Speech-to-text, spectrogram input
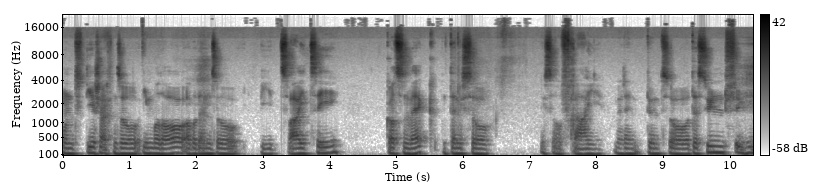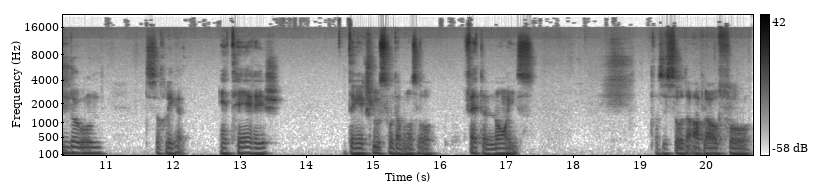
Und die ist eigentlich dann so immer da, aber dann so bei 2C geht es dann weg und dann ist so, ist so frei. Weil dann tönt so der Synth im Hintergrund, das ist so ein bisschen ätherisch. Und dann gegen Schluss kommt aber noch so fetter Noise. Das ist so der Ablauf von.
